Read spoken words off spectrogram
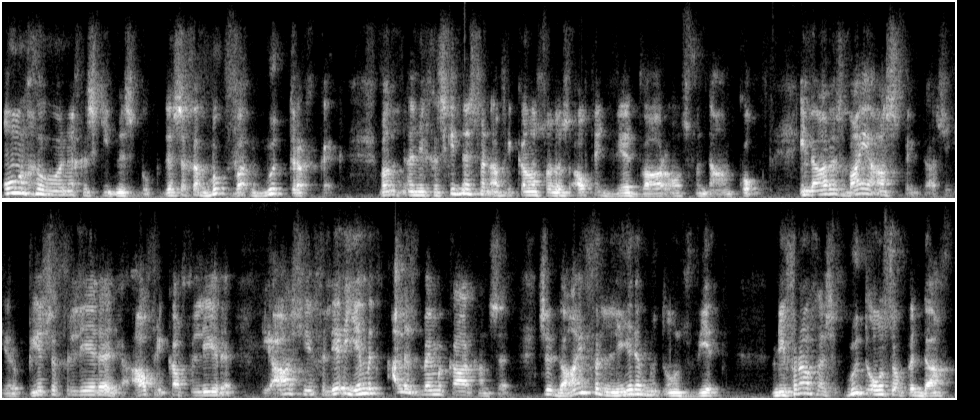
ongewone geskiedenisboek. Dis 'n boek wat moet terugkyk want in die geskiedenis van Afrikaans wil ons altyd weet waar ons vandaan kom. En daar is baie aspekte, daar's die Europese verlede, die Afrika verlede, die Asië verlede, jy moet alles bymekaar gaan sit. So daai verlede moet ons weet. En die vraag is, moet ons op 'n dag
